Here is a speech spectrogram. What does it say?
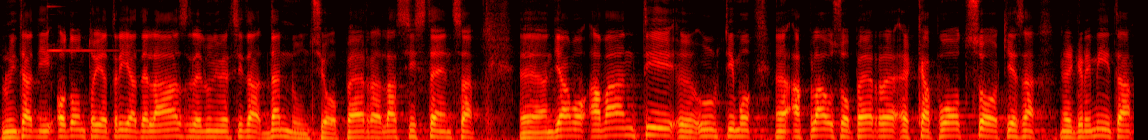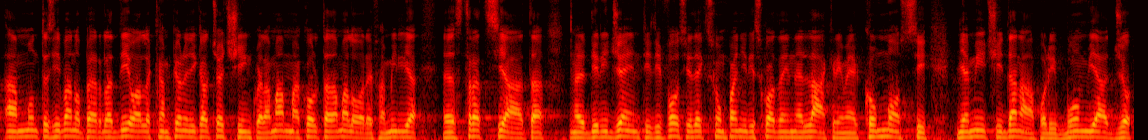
l'unità di odontoiatria della ASL e l'Università D'Annunzio per l'assistenza. Eh, andiamo avanti, eh, ultimo eh, applauso per eh, Capuozzo, Chiesa eh, Gremita a Montesilvano per l'addio al campione di calcio a 5, la mamma colta da malore, famiglia eh, straziata, dirigenti, tifosi ed ex compagni di squadra in lacrime, commossi gli amici da Napoli, buon viaggio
